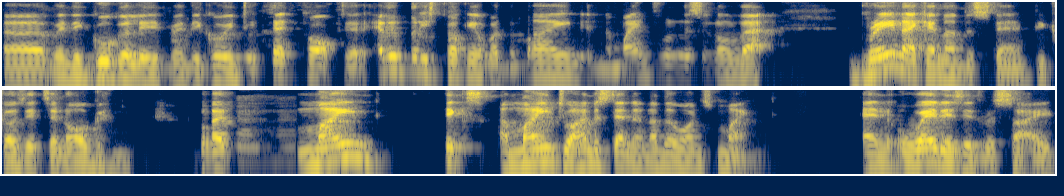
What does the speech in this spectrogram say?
uh, when they Google it, when they go into TED Talks, everybody's talking about the mind and the mindfulness and all that. Brain, I can understand because it's an organ, but mm-hmm. mind takes a mind to understand another one's mind. And where does it reside?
